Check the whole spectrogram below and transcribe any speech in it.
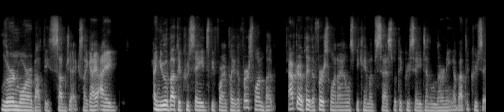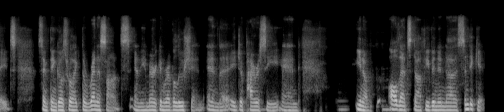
learn more about these subjects. Like I, I, I knew about the Crusades before I played the first one, but after I played the first one, I almost became obsessed with the Crusades and learning about the Crusades. Same thing goes for like the Renaissance and the American Revolution and the Age of Piracy and you know, all that stuff, even in uh, Syndicate,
